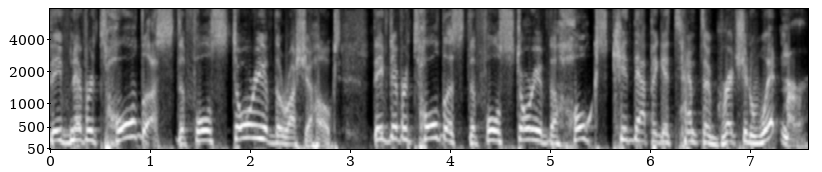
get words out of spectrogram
They've never told us the full story of the Russia hoax. They've never told us the full story of the hoax kidnapping attempt of Gretchen Whitmer.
